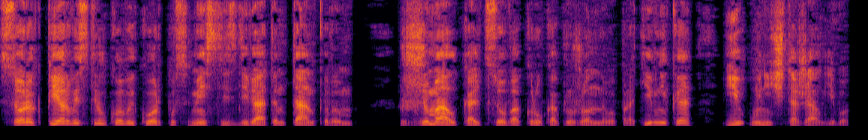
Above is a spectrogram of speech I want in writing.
41-й стрелковый корпус вместе с 9-м танковым сжимал кольцо вокруг окруженного противника и уничтожал его.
